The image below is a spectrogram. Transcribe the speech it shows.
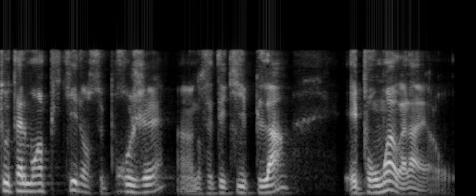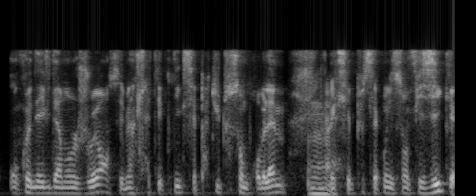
totalement impliqué dans ce projet, hein, dans cette équipe-là. Et pour moi, voilà, on connaît évidemment le joueur, on sait bien que la technique, c'est pas du tout son problème, mais que c'est plus sa condition physique,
